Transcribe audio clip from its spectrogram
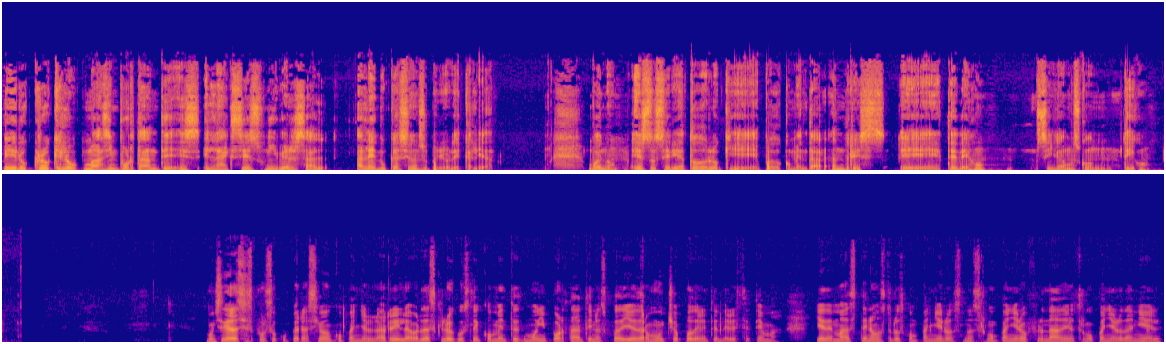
Pero creo que lo más importante es el acceso universal a la educación superior de calidad. Bueno, esto sería todo lo que puedo comentar. Andrés, eh, te dejo. Sigamos contigo. Muchas gracias por su cooperación, compañero Larry. La verdad es que lo que usted comenta es muy importante y nos puede ayudar mucho a poder entender este tema. Y además tenemos otros compañeros. Nuestro compañero Fernando y nuestro compañero Daniel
